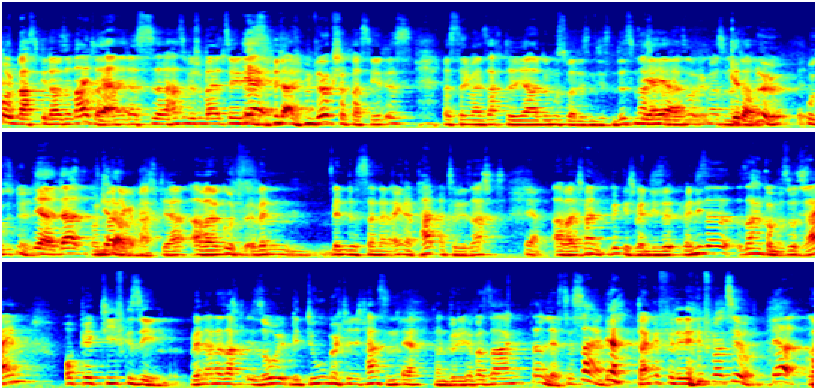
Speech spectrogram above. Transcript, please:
und machst genauso weiter. Ja. Das äh, hast du mir schon mal erzählt, Ja. dass es mit einem Workshop passiert ist, dass da jemand sagte, ja, du musst mal das und dies und das machen Ja, ja. oder so irgendwas. Und Genau. dann nö, muss ich nicht. Ja, da, und genau. weitergemacht, ja. Aber gut, wenn, wenn das dann dein eigener Partner zu dir sagt, Ja. aber ich meine wirklich, wenn diese, wenn diese Sache kommt, so rein objektiv gesehen, wenn einer sagt, so wie du möchte ich nicht tanzen, Ja. dann würde ich einfach sagen, dann lässt es sein. Ja. Danke für die Information. Ja, und,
